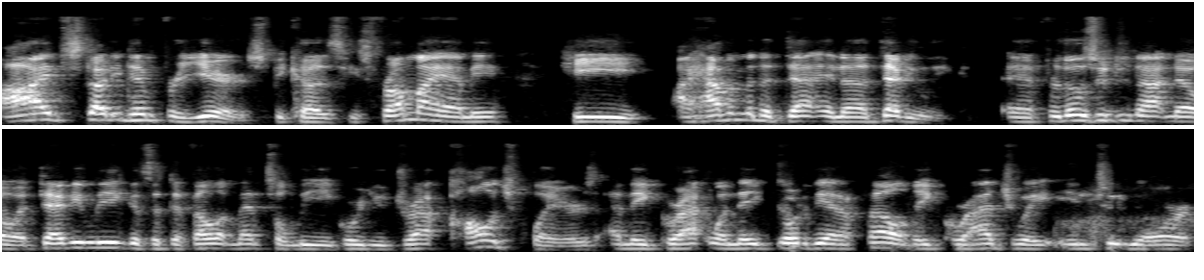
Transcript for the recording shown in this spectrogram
I've studied him for years because he's from Miami. He, I have him in a de, in a Devy league. And for those who do not know, a Devy league is a developmental league where you draft college players, and they gra- when they go to the NFL, they graduate into your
